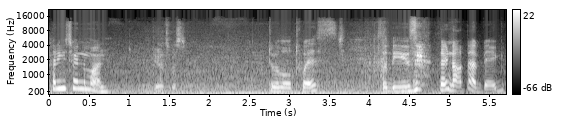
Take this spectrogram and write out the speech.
how do you turn them on? Yeah, twist. Do a little twist. So these, they're not that big,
